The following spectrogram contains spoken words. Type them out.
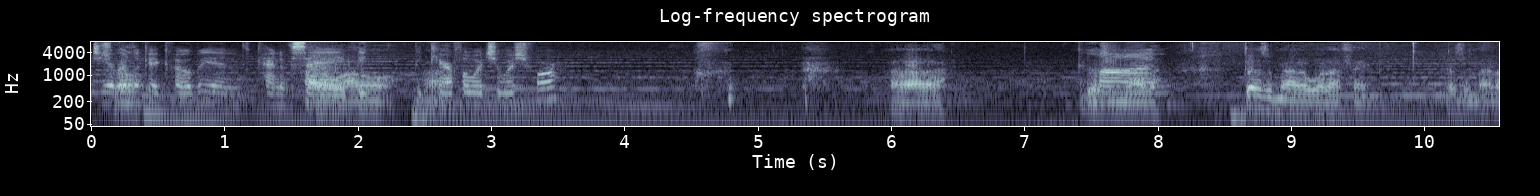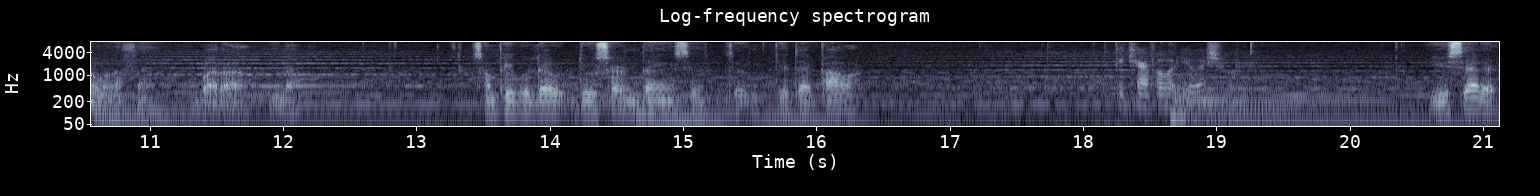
Do you ever look at Kobe and kind of say, I be, don't- be I- careful what you wish for? Uh, Come doesn't on. matter. It doesn't matter what I think. Doesn't matter what I think. But uh, you know, some people do do certain things to, to get that power. Be careful what you wish for. You said it.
